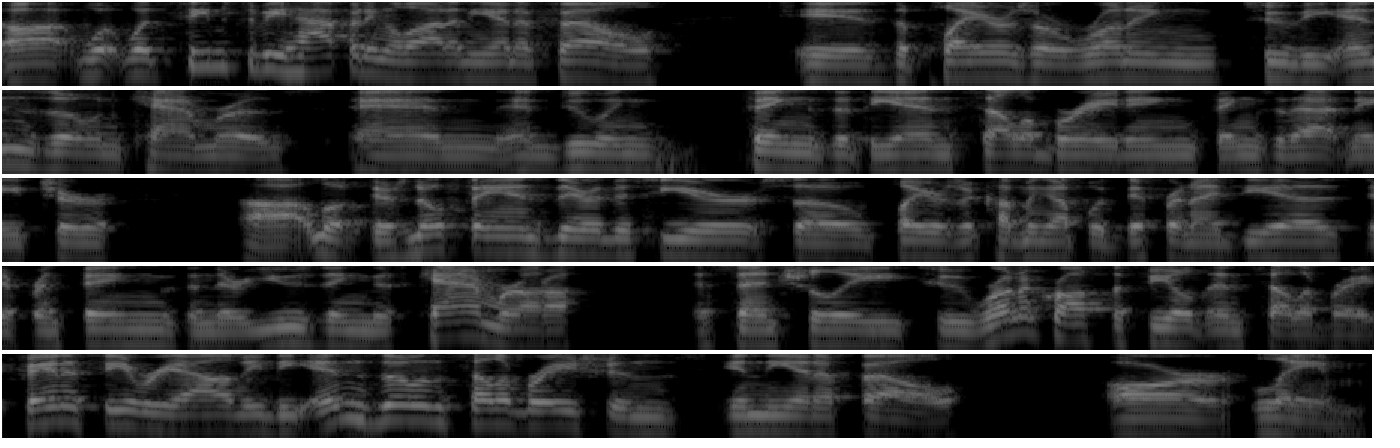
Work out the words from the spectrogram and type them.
Uh, what, what seems to be happening a lot in the NFL is the players are running to the end zone cameras and and doing things at the end, celebrating things of that nature. Uh, look, there's no fans there this year, so players are coming up with different ideas, different things, and they're using this camera essentially to run across the field and celebrate. Fantasy reality, the end zone celebrations in the NFL are lame.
